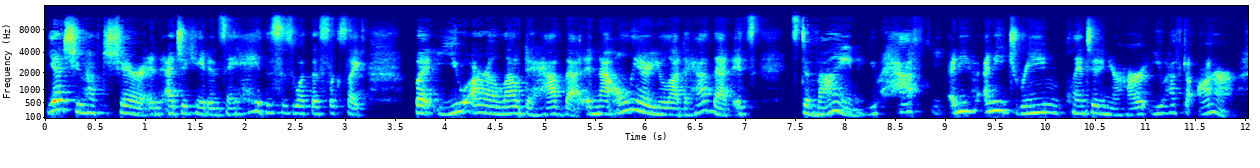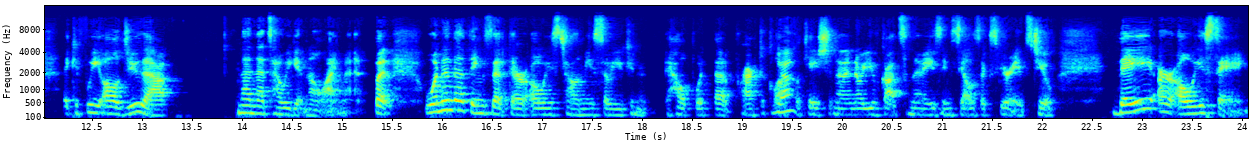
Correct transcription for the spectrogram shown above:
Yes, you have to share and educate and say, hey, this is what this looks like. But you are allowed to have that. And not only are you allowed to have that, it's it's divine. You have any any dream planted in your heart, you have to honor. Like if we all do that, then that's how we get in alignment. But one of the things that they're always telling me, so you can help with the practical yeah. application, and I know you've got some amazing sales experience too, they are always saying,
